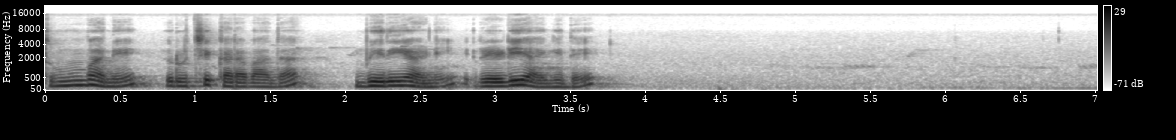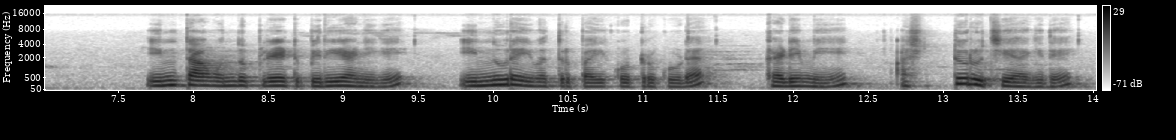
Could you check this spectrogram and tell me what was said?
ತುಂಬಾ ರುಚಿಕರವಾದ ಬಿರಿಯಾನಿ ರೆಡಿಯಾಗಿದೆ ಇಂಥ ಒಂದು ಪ್ಲೇಟ್ ಬಿರಿಯಾನಿಗೆ ಇನ್ನೂರೈವತ್ತು ರೂಪಾಯಿ ಕೊಟ್ಟರು ಕೂಡ ಕಡಿಮೆ. ಅಷ್ಟು ರುಚಿಯಾಗಿದೆ.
